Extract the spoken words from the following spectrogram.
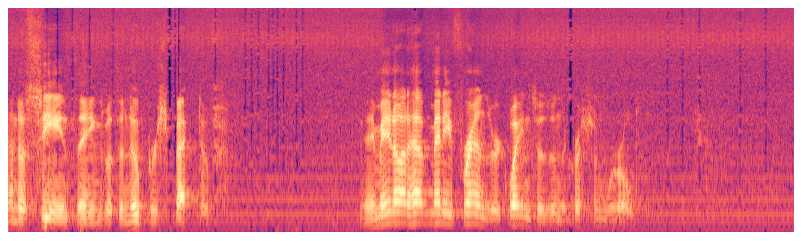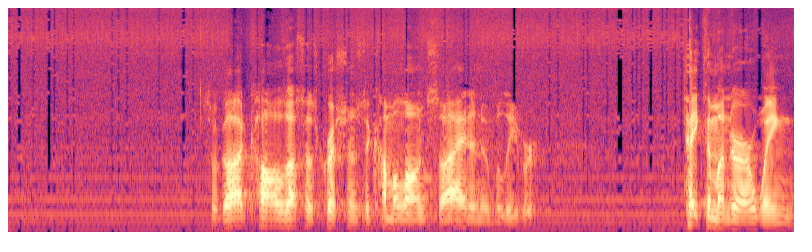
and of seeing things with a new perspective. They may not have many friends or acquaintances in the Christian world. So God calls us as Christians to come alongside a new believer. Take them under our wing,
